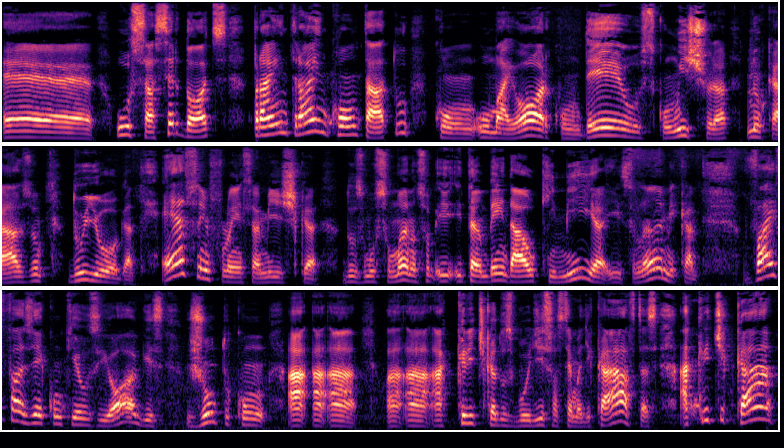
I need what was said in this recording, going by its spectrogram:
é, os sacerdotes para entrar em contato com o maior, com Deus, com Ishvara, no caso do yoga. Essa influência mística dos muçulmanos e, e também da alquimia islâmica vai fazer com que os yogis, junto com a, a, a, a, a crítica dos budistas ao sistema de castas, a criticar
